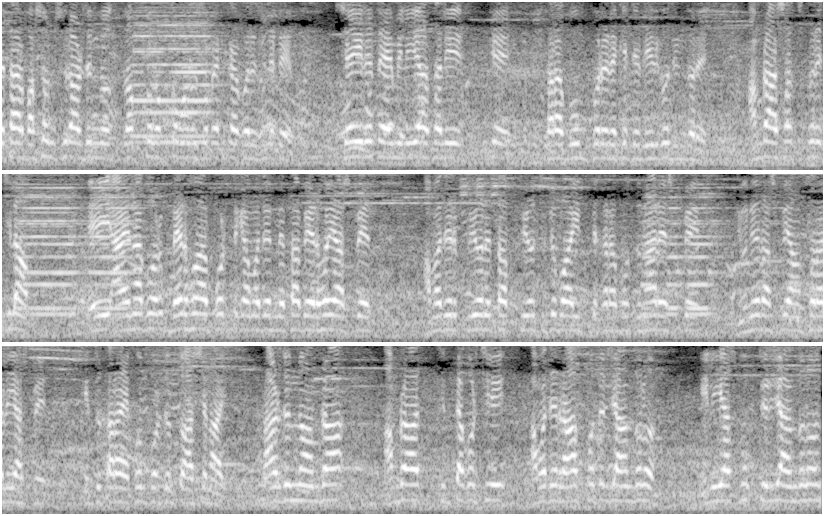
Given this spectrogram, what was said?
নেতার বাসন শোনার জন্য লক্ষ লক্ষ মানুষ অপেক্ষা করে সিলেটের, সেই নেতা এম ইলিয়াস আলীকে তারা গুম করে রেখেছে দীর্ঘদিন ধরে। আমরা আশা করেছিলাম এই আয়নাগর বের হওয়ার পর থেকে আমাদের নেতা বের হয়ে আসবেন। আমাদের প্রিয় নেতা, প্রিয় ছোট ভাই ইফতেখার আহমদুনার আসবে জুনিয়র আসবে, আনসার আলী আসবে, কিন্তু তারা এখন পর্যন্ত আসে নাই। তার জন্য আমরা আমরা চিন্তা করছি, আমাদের রাজপথের যে আন্দোলন, ইলিয়াস মুক্তির যে আন্দোলন,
